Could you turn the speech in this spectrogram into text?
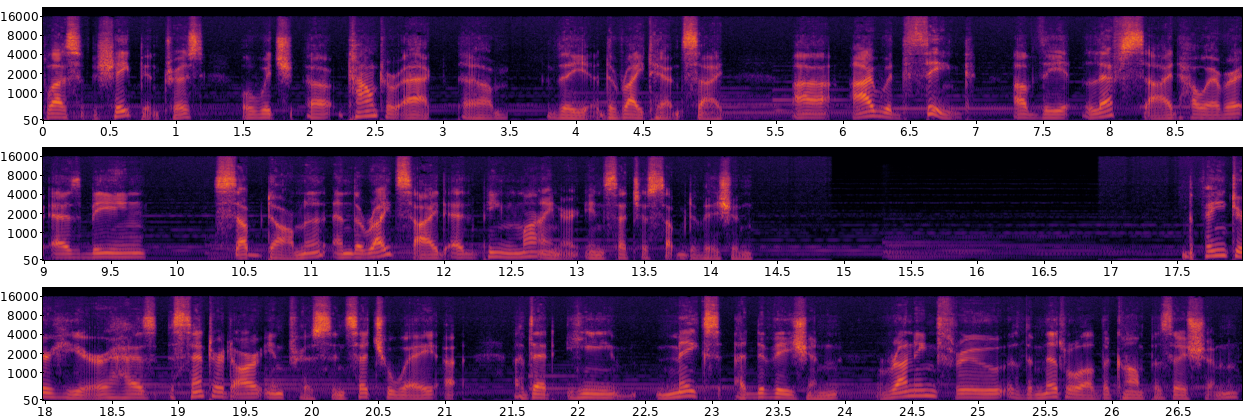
plus shape interest, which uh, counteract um, the, the right hand side. Uh, I would think of the left side, however, as being subdominant and the right side as being minor in such a subdivision. The painter here has centered our interests in such a way uh, that he makes a division running through the middle of the composition,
